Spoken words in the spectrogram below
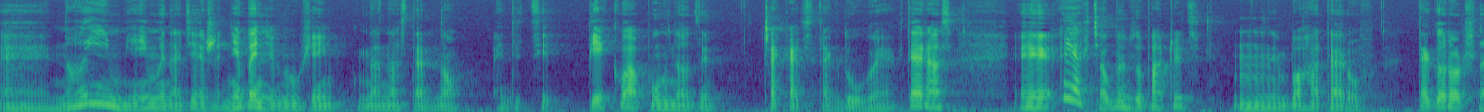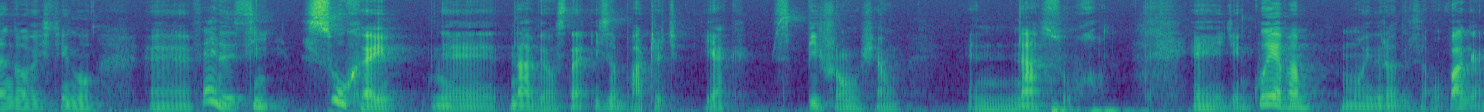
E, no i miejmy nadzieję, że nie będziemy musieli na następną edycję Piekła Północy czekać tak długo jak teraz. E, a ja chciałbym zobaczyć mm, bohaterów tegorocznego wyścigu w edycji suchej na wiosnę i zobaczyć, jak spiszą się na sucho. Dziękuję Wam, moi drodzy, za uwagę.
